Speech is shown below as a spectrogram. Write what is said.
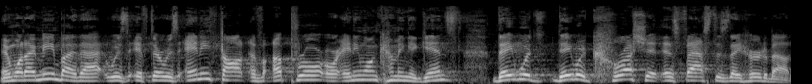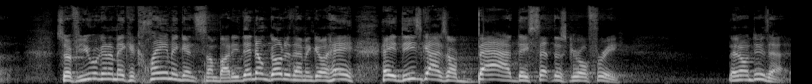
And what I mean by that was if there was any thought of uproar or anyone coming against, they would, they would crush it as fast as they heard about it. So if you were going to make a claim against somebody, they don't go to them and go, hey, hey, these guys are bad. They set this girl free. They don't do that.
